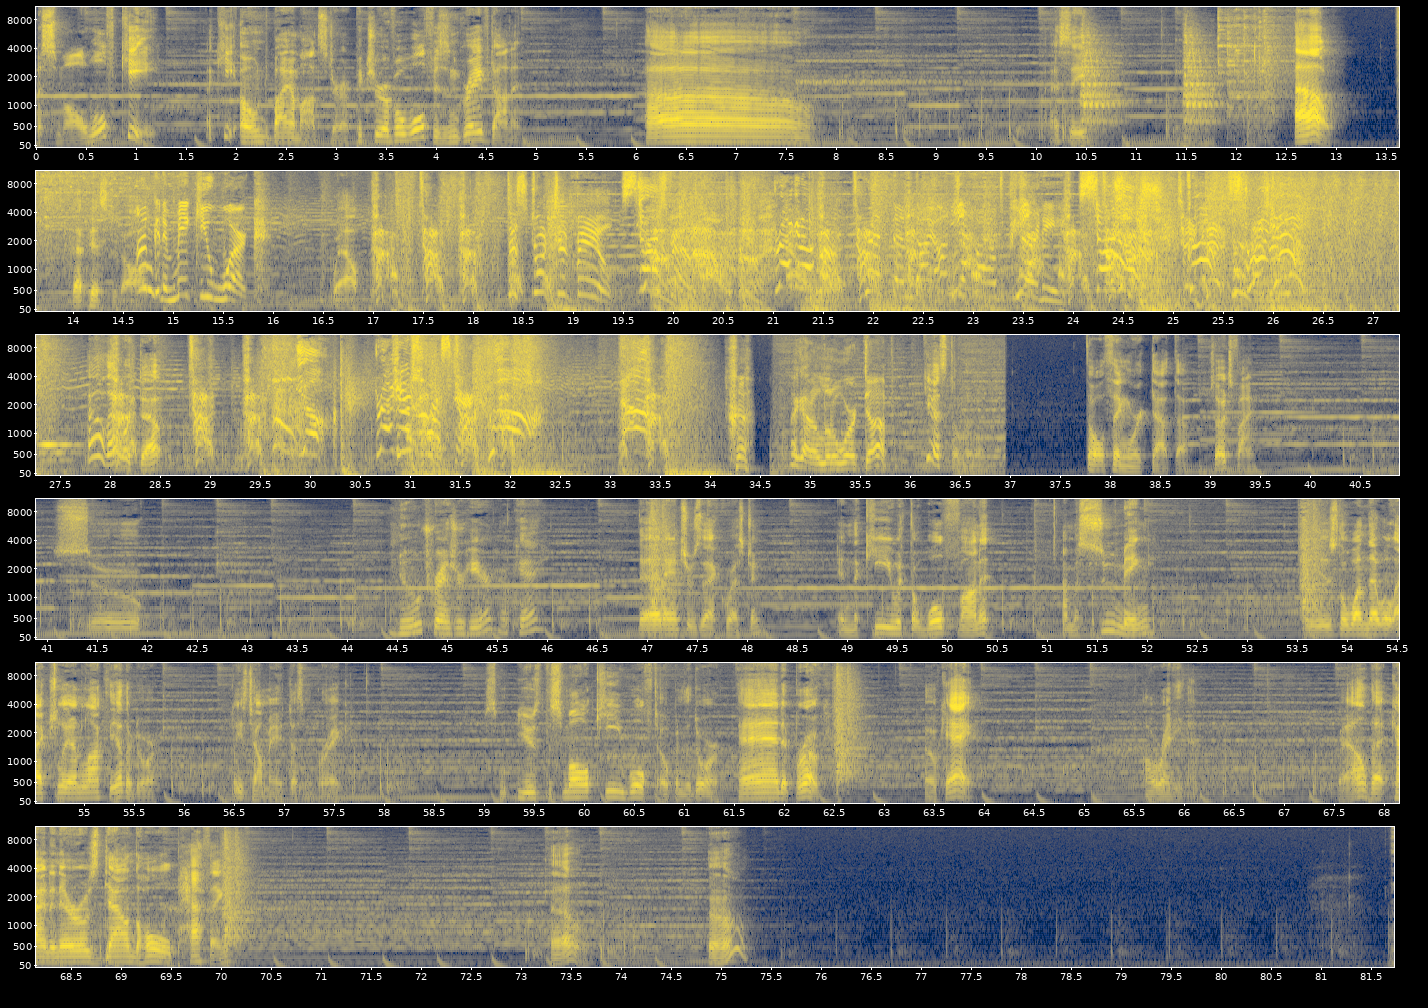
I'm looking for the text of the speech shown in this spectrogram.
A small wolf key. A key owned by a monster. A picture of a wolf is engraved on it. Oh. I see. Ow. That pissed it off. I'm gonna make you work. Well, Destruction field! Starstroke! Dragon Upper! Grant them thy undefiled purity! Starstroke! Take oh, that worked out. Here's Buster! I got a little worked up. Just a little. The whole thing worked out, though, so it's fine. So... No treasure here, okay. That answers that question. And the key with the wolf on it, I'm assuming, is the one that will actually unlock the other door. Please tell me it doesn't break. Use the small key wolf to open the door. And it broke. Okay. Alrighty then. Well, that kind of narrows down the whole pathing. Oh. Oh.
